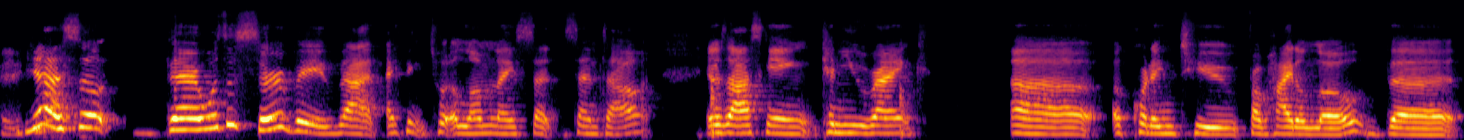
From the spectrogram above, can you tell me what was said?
Yeah, so there was a survey that I think Choate alumni set, sent out. It was asking, can you rank uh, according to from high to low the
